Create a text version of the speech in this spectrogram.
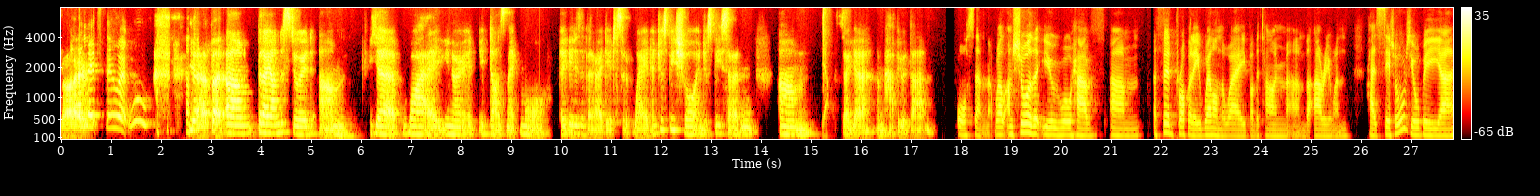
go. Let's do it. Woo. yeah. But, um, but I understood, um, yeah, why, you know, it, it does make more, it, it is a better idea to sort of wait and just be sure and just be certain. Um, yeah. So yeah, I'm happy with that. Awesome. Well, I'm sure that you will have um, a third property well on the way by the time um, the ARIA one has settled. You'll be uh,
